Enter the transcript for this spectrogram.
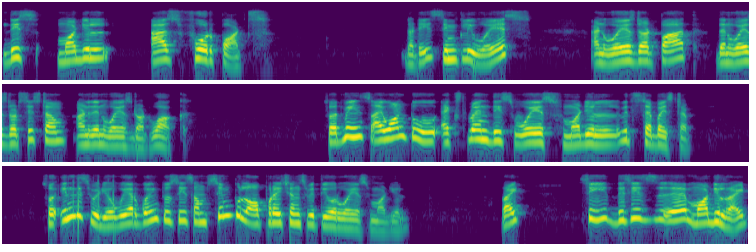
this module as four parts. That is simply OS and os.path, then os.system, and then os.walk. So that means I want to explain this OS module with step by step. So in this video, we are going to see some simple operations with your OS module, right? See, this is a module, right?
